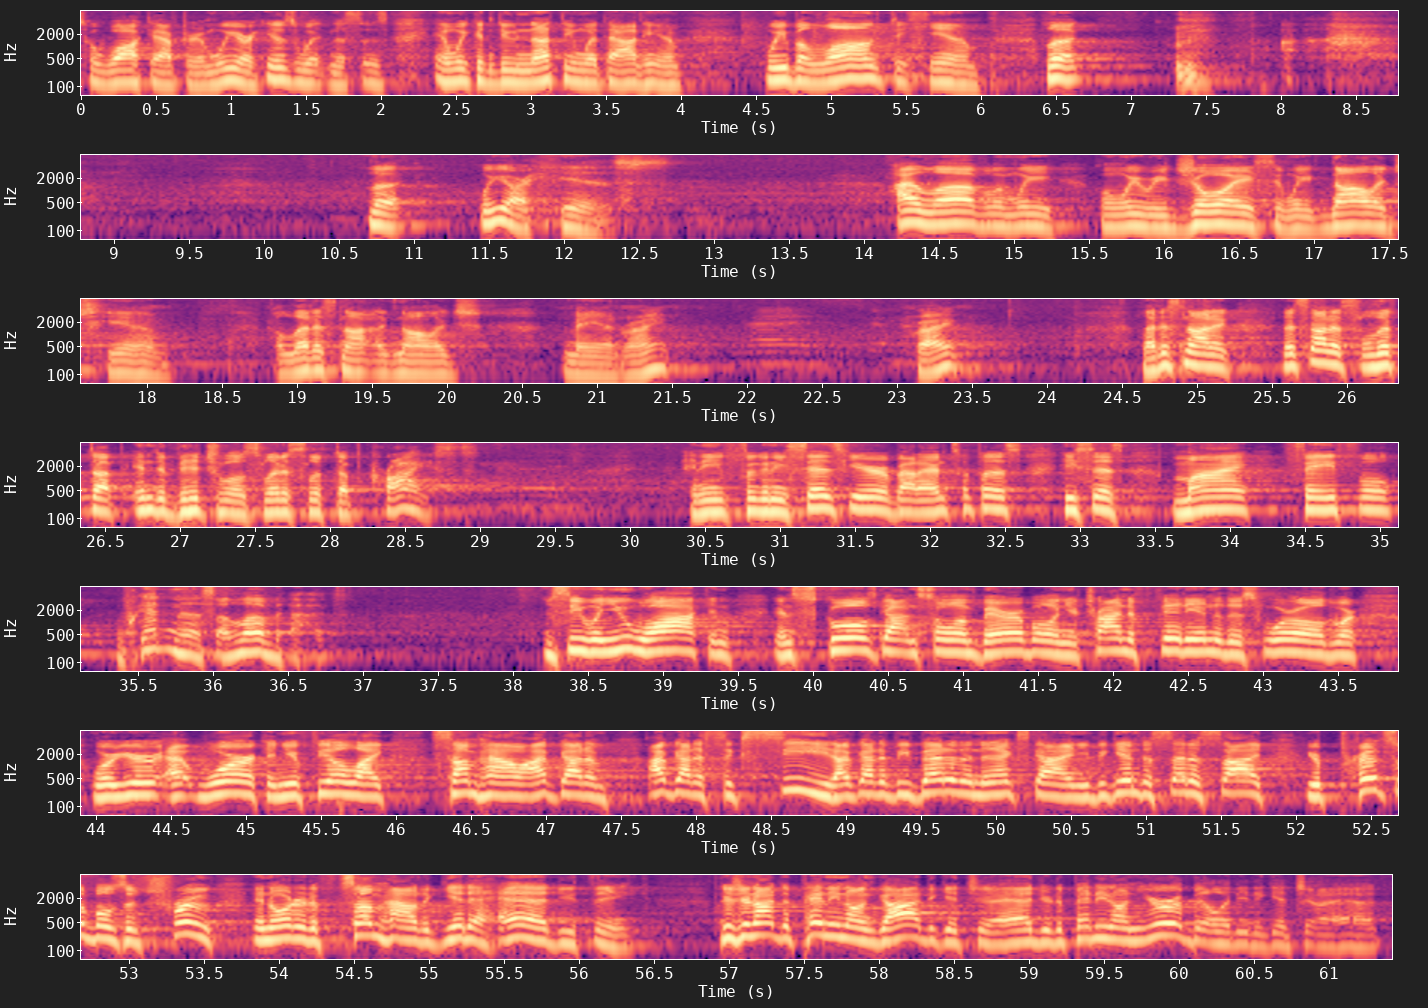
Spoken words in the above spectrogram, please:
to walk after him. We are his witnesses, and we can do nothing without him. We belong to him. Look, look, we are his. I love when we when we rejoice and we acknowledge Him. But let us not acknowledge man, right? Right? Let us not let's not us lift up individuals, let us lift up Christ. And he, when he says here about Antipas, he says, My faithful witness. I love that. You see, when you walk and, and school's gotten so unbearable and you're trying to fit into this world where, where you're at work and you feel like somehow I've got, to, I've got to succeed, I've got to be better than the next guy, and you begin to set aside your principles of truth in order to somehow to get ahead, you think. Because you're not depending on God to get you ahead, you're depending on your ability to get you ahead.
